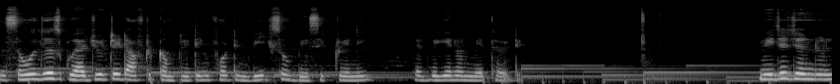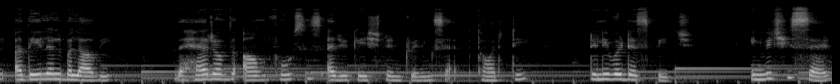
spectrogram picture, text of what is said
The soldiers graduated after completing 14 weeks of basic training that began on May 30. Major General Adel Al Balawi, the head of the Armed Forces Education and Training Authority, delivered a speech in which he said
